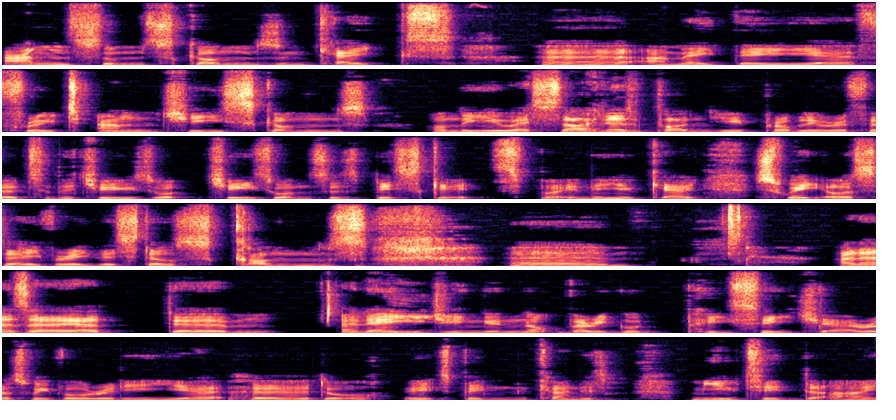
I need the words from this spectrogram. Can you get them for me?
and some scones and cakes. Uh, I made the uh, fruit and cheese scones. On the US side of the pond, you probably refer to the cheese cheese ones as biscuits, but in the UK, sweet or savoury, they're still scones. Um, and as I had um, an aging and not very good PC chair, as we've already uh, heard, or it's been kind of muted, that I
